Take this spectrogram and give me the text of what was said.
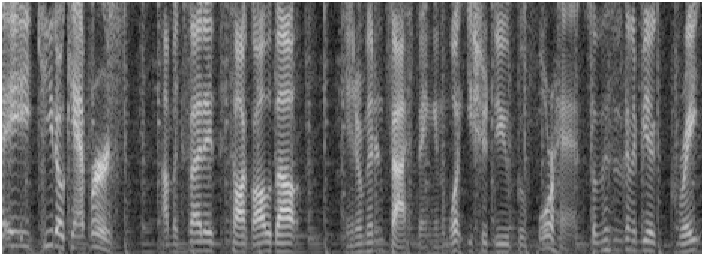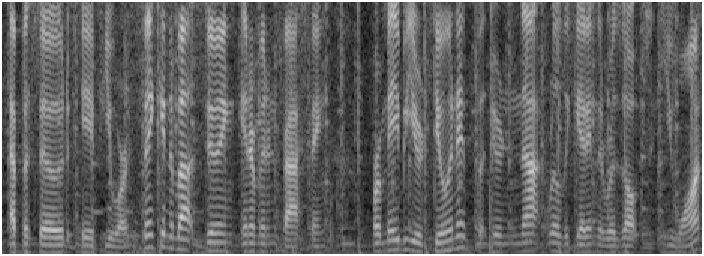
Hey, keto campers! I'm excited to talk all about intermittent fasting and what you should do beforehand. So, this is going to be a great episode if you are thinking about doing intermittent fasting, or maybe you're doing it but you're not really getting the results you want.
